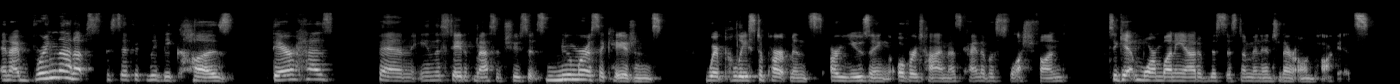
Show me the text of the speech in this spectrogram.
And I bring that up specifically because there has been in the state of Massachusetts numerous occasions where police departments are using overtime as kind of a slush fund to get more money out of the system and into their own pockets.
